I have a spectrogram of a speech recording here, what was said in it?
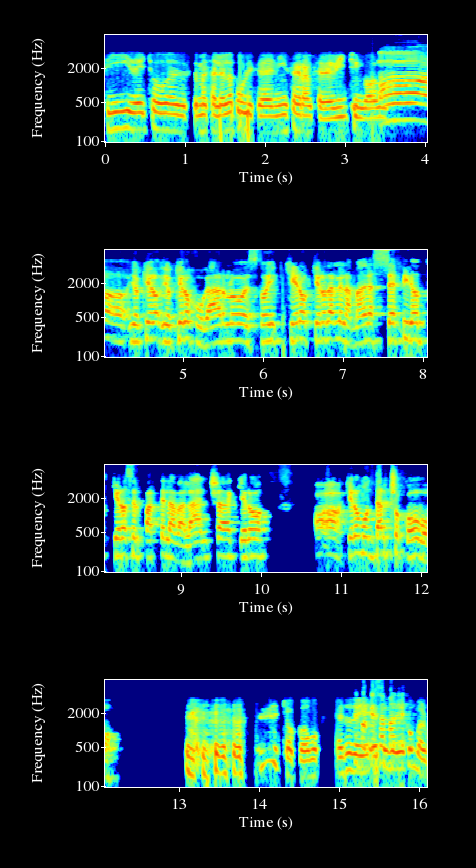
sí, de hecho, este, me salió la publicidad en Instagram, se ve bien chingón. Oh, yo quiero, yo quiero jugarlo, estoy, quiero, quiero darle la madre a Sephiroth, quiero ser parte de la avalancha, quiero, oh, quiero montar Chocobo. Chocobo. Eso Sí, eso sería madre- como el.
